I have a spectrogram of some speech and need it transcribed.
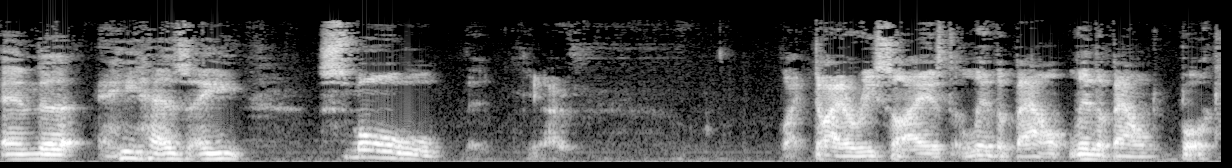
and uh, he has a small, you know, like diary-sized leather-bound leather-bound book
